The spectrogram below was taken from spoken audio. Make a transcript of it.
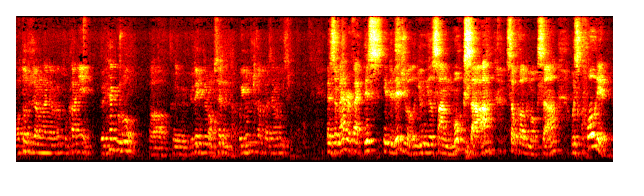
어떤 주장을 하냐면 북한이 그 핵으로 어, 그 유대인들을 없애야 된다. 뭐 이런 주장까지 하고 있습니다. As a matter of fact, this individual, Yoon Il-sang Moksa, so-called Moksa, was quoted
